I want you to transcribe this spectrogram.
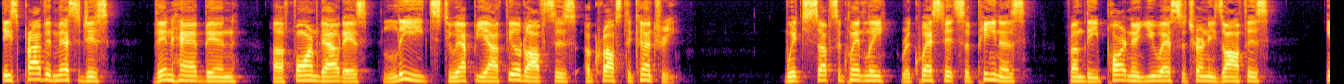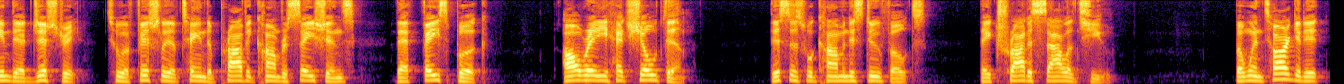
These private messages then had been uh, farmed out as leads to FBI field offices across the country which subsequently requested subpoenas from the partner U.S. Attorney's Office in their district to officially obtain the private conversations that Facebook already had showed them. This is what communists do, folks. They try to silence you. But when targeted,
